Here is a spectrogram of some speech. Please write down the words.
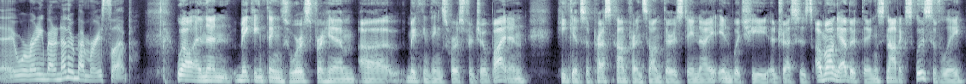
uh, we're writing about another memory slip. Well, and then making things worse for him, uh, making things worse for Joe Biden, he gives a press conference on Thursday night in which he addresses, among other things, not exclusively,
